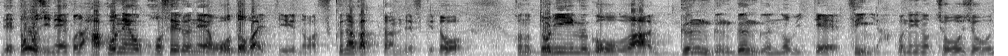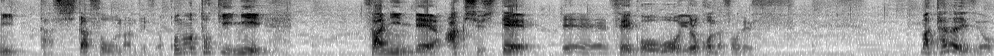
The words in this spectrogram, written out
で、当時ね、この箱根を越せるね、オートバイっていうのは少なかったんですけど、このドリーム号はぐんぐんぐんぐん伸びて、ついに箱根の頂上に達したそうなんですよ。この時に3人で握手して、えー、成功を喜んだそうです。まあ、ただですよ。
